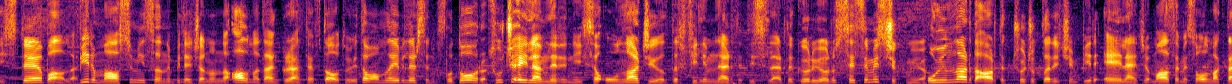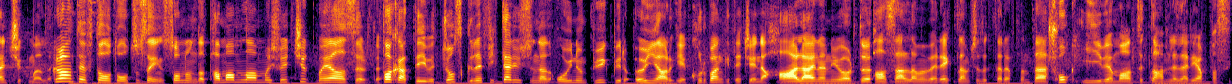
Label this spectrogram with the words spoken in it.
isteğe bağlı. Bir masum insanı bile canını almadan Grand Theft Auto'yu tamamlayabilirsiniz. Bu doğru. Suç eylemlerini ise onlarca yıldır filmlerde, dizilerde görüyoruz. Sesimiz çıkmıyor. Oyunlar da artık çocuklar için bir eğlence malzemesi olmaktan çıkmalı. Grand Theft Auto 30 ayın sonunda tamamlanmış ve çıkmaya hazırdı. Fakat David Jones grafikler yüzünden oyunun büyük bir ön yargıya kurban gideceğine hala inanıyordu. Pazarlama ve reklamcılık tarafında çok iyi ve mantıklı hamleler yapması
